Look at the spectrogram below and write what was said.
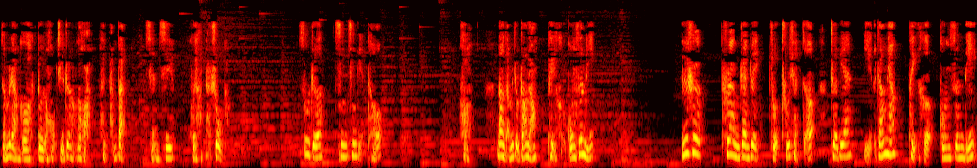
咱们两个都用后期阵容的话很难办，前期会很难受的。”苏哲轻轻点头：“好，那咱们就张良配合公孙离。”于是 Prime 战队做出选择，这边一个张良。配合公孙离，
